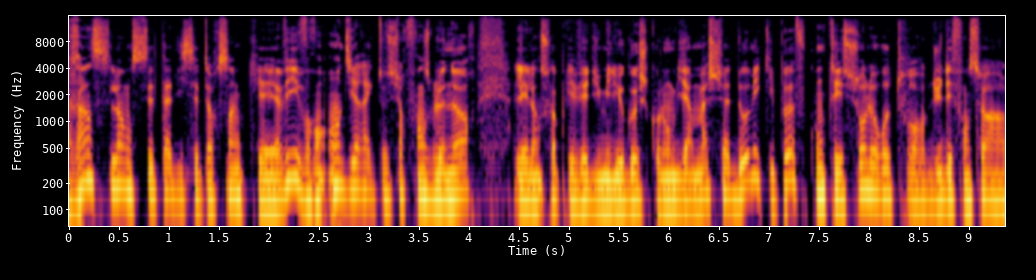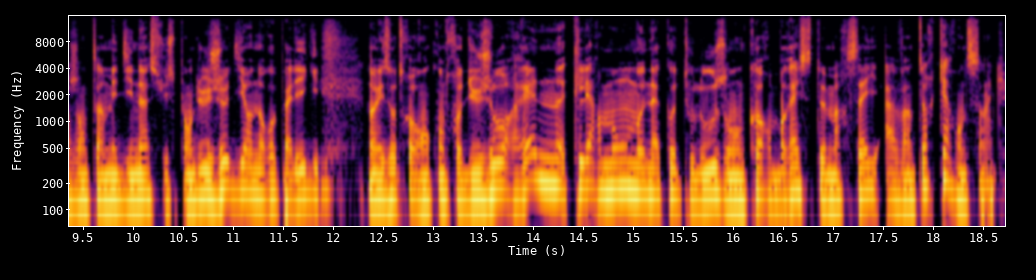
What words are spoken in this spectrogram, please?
Reims-Lens, c'est à 17h05 qui est à vivre en direct sur France Bleu Nord. Les Lensois privés du milieu gauche colombien Machado, mais qui peuvent compter sur le retour du défenseur argentin Medina suspendu jeudi en Europa League. Dans les autres rencontres du jour, Rennes, Clermont, Monaco, Toulouse ou encore Brest-Marseille à 20h45.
